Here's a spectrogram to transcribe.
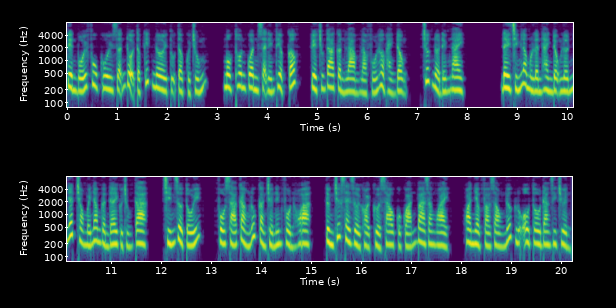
tiền bối phu cui dẫn đội tập kích nơi tụ tập của chúng, một thôn quân sẽ đến thiệp cốc, việc chúng ta cần làm là phối hợp hành động, trước nửa đêm nay. Đây chính là một lần hành động lớn nhất trong mấy năm gần đây của chúng ta, 9 giờ tối, phố xá càng lúc càng trở nên phồn hoa, từng chiếc xe rời khỏi cửa sau của quán ba ra ngoài, hòa nhập vào dòng nước lũ ô tô đang di chuyển.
